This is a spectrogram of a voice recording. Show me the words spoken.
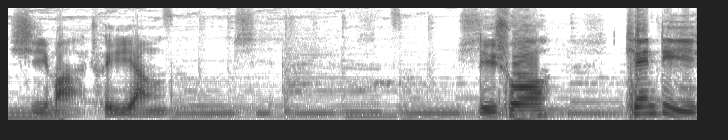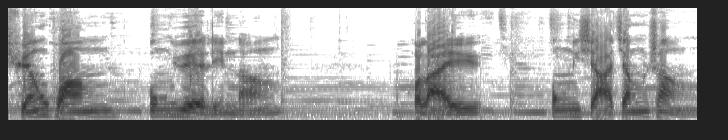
戏马垂杨，你说天地玄黄，风月琳琅。后来风霞江上，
